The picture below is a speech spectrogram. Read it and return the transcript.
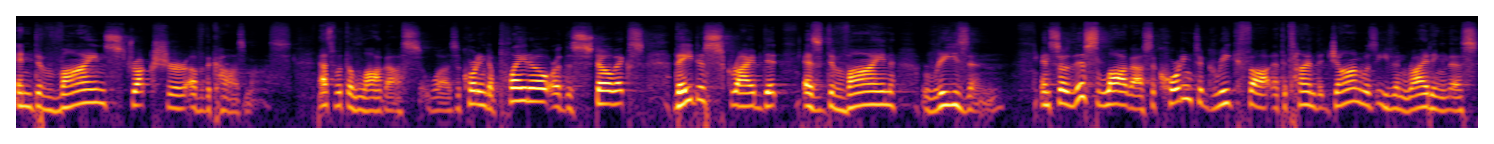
and divine structure of the cosmos. That's what the Logos was. According to Plato or the Stoics, they described it as divine reason. And so, this Logos, according to Greek thought at the time that John was even writing this,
